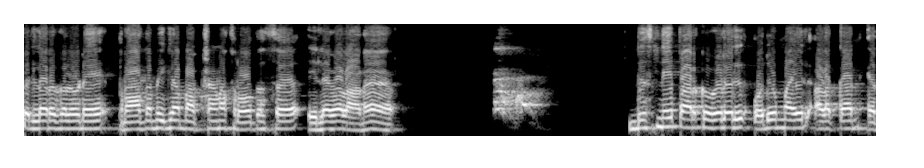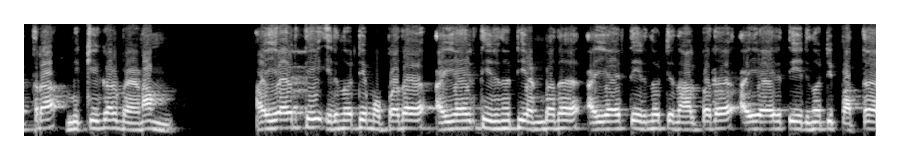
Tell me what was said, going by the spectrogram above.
പില്ലറുകളുടെ പ്രാഥമിക ഭക്ഷണ സ്രോതസ് ഇലകളാണ്. ഡിസ്നി പാർക്കുകളിൽ ഒരു മൈൽ അളക്കാൻ എത്ര മിക്കികൾ വേണം? അയ്യായിരത്തി ഇരുന്നൂറ്റി മുപ്പത് അയ്യായിരത്തി ഇരുന്നൂറ്റി എൺപത് അയ്യായിരത്തി ഇരുന്നൂറ്റി നാൽപ്പത് അയ്യായിരത്തി ഇരുന്നൂറ്റി പത്ത്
